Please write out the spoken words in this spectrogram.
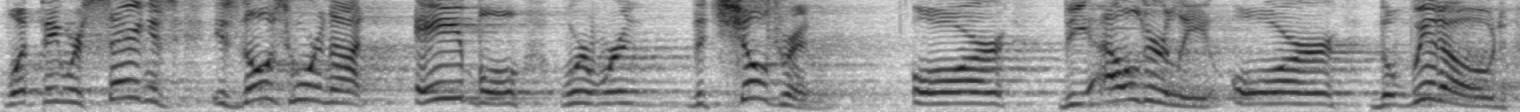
what they were saying is, is those who were not able were, were the children or the elderly or the widowed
